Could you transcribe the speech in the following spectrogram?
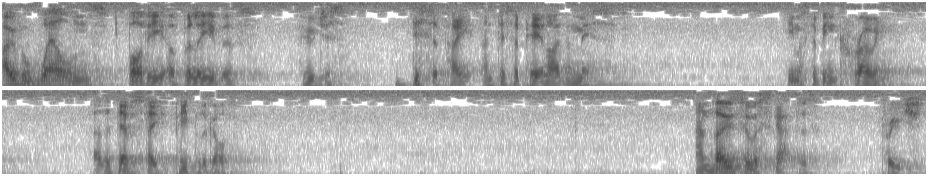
overwhelmed body of believers who just dissipate and disappear like the mist. He must have been crowing at the devastated people of God. And those who were scattered preached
